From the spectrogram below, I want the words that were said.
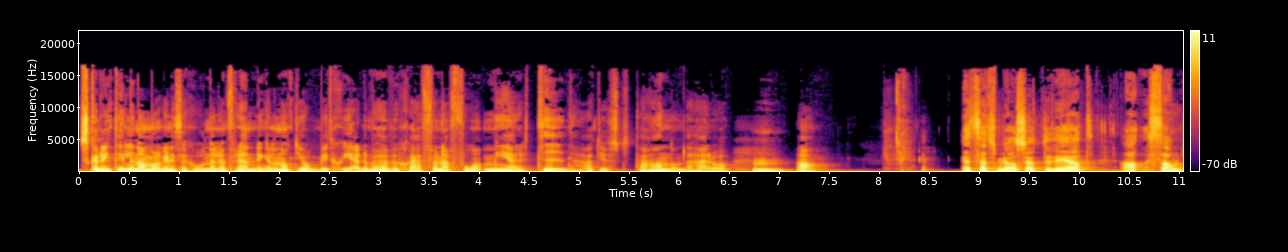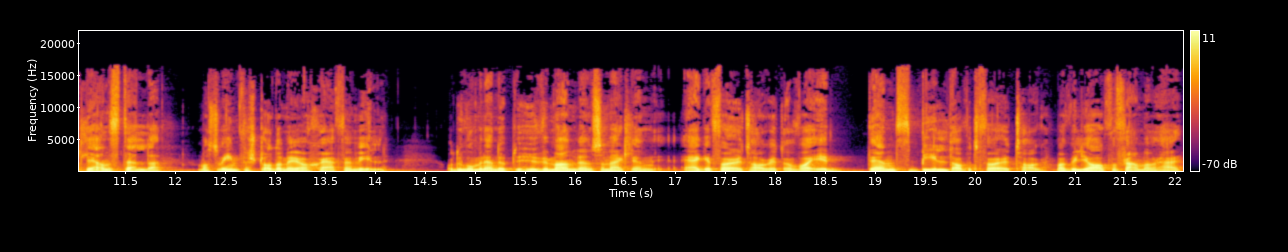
ska det till en omorganisation eller en förändring eller något jobbigt sker, då behöver cheferna få mer tid att just ta hand om det här. Och, mm. ja. Ett sätt som jag har sett det, är att ah, samtliga anställda måste vara införstådda med vad chefen vill. Och då går man ändå upp till huvudman, vem som verkligen äger företaget och vad är dens bild av ett företag? Vad vill jag få fram av det här?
